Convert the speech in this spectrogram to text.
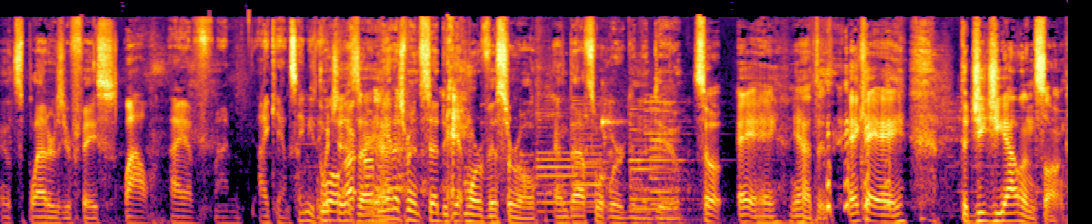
it splatters your face. Wow, I have I'm, I can't say anything. Which well, is our, our uh, management said to get more visceral, and that's what we're going to do. So AA, yeah, the, AKA the GG Allin song.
